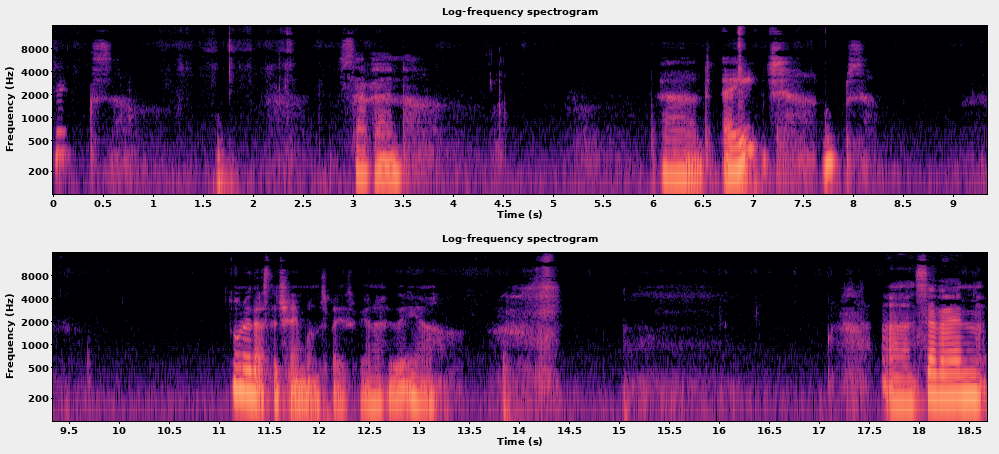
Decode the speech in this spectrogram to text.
six, seven, and eight. Oops. Oh no, that's the chain one space, is it? Yeah. And seven,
